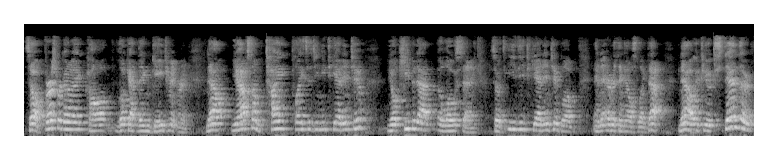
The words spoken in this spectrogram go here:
So first we're going to call, look at the engagement ring. Now you have some tight places you need to get into. You'll keep it at a low setting so it's easy to get into glove and everything else like that. Now if you extend the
